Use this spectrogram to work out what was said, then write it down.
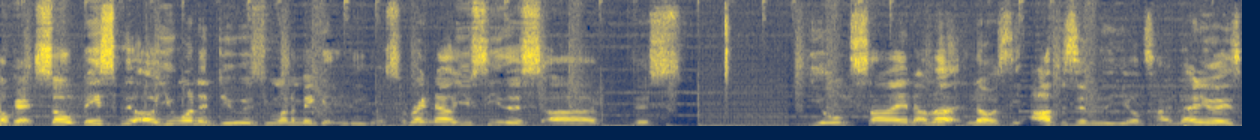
Okay, so basically all you want to do is you want to make it legal. So right now you see this uh, this yield sign. I'm not, no, it's the opposite of the yield sign. But anyways,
